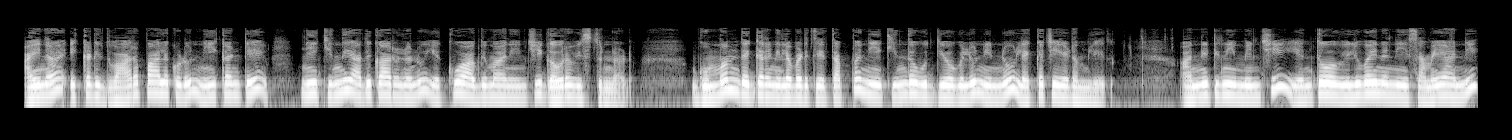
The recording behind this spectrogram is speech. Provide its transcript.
అయినా ఇక్కడి ద్వారపాలకుడు నీకంటే నీ కింది అధికారులను ఎక్కువ అభిమానించి గౌరవిస్తున్నాడు. గుమ్మం దగ్గర నిలబడితే తప్ప నీ కింద ఉద్యోగులు నిన్ను లెక్క చేయడం లేదు. అన్నిటినీ మించి ఎంతో విలువైన నీ సమయాన్ని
